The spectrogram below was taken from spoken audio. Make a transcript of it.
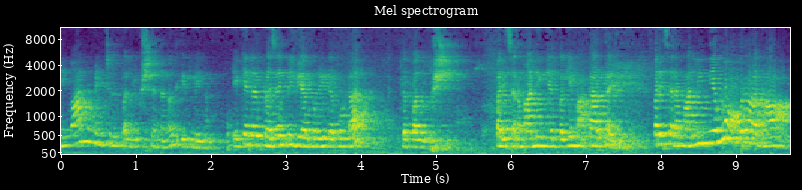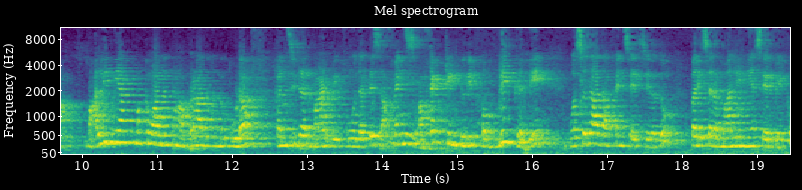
ಎನ್ವೈರನ್ಮೆಂಟಲ್ ಪಲ್ಯೂಷನ್ ಅನ್ನೋದು ಇರಲಿಲ್ಲ. ಏಕೆಂದ್ರೆ presently we are worried about are the pollution ಪರಿಸರ ಮಾಲಿನ್ಯದ ಬಗ್ಗೆ ಮಾತಾಡ್ತಾ ಇದ್ದೀವಿ. ಪರಿಸರ ಮಾಲಿನ್ಯವೂ ಅಪರಾಧ. ಮಾಲಿನ್ಯಾತ್ಮಕವಾದಂತಹ ಅಪರಾಧವನ್ನು ಕೂಡ ಕನ್ಸಿಡರ್ ಮಾಡಬೇಕು. That is offence affecting to the public ಅಲ್ಲಿ ಹೊಸದಾದ ಅಫೆನ್ಸ್ ಸೇರಿಸಿರೋದು ಪರಿಸರ ಮಾಲಿನ್ಯ ಸೇರಬೇಕು.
